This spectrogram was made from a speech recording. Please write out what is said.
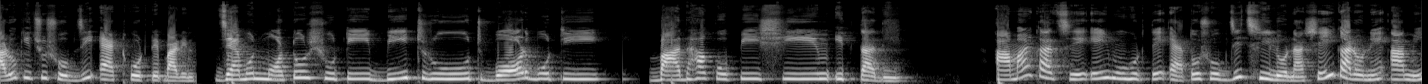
আরও কিছু সবজি অ্যাড করতে পারেন। যেমন মটরশুঁটি, বিটরুট, বরবটি বাঁধাকপি, শিম ইত্যাদি। আমার কাছে এই মুহূর্তে এত সবজি ছিল না, সেই কারণে আমি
